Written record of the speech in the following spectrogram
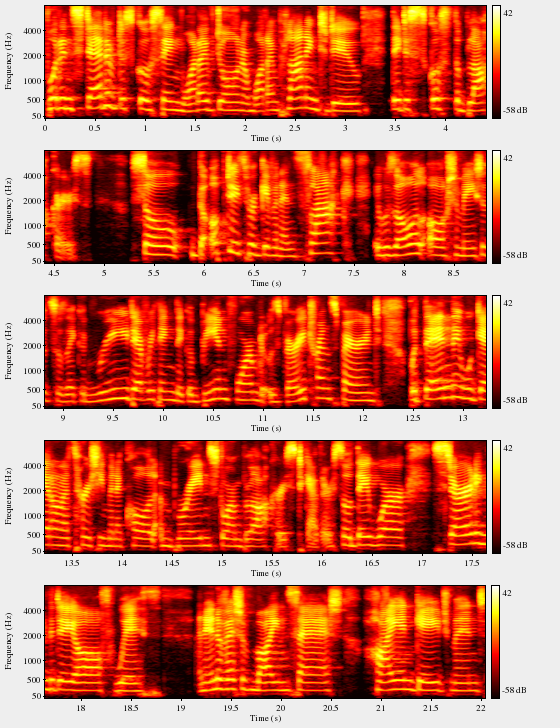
But instead of discussing what I've done or what I'm planning to do, they discussed the blockers. So the updates were given in Slack. It was all automated so they could read everything, they could be informed. It was very transparent. But then they would get on a 30 minute call and brainstorm blockers together. So they were starting the day off with an innovative mindset, high engagement,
